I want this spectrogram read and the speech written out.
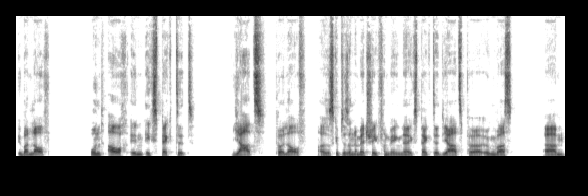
über den Lauf, und auch in Expected Yards per Lauf. Also es gibt ja so eine Metric von wegen ne, Expected Yards per irgendwas, ähm,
